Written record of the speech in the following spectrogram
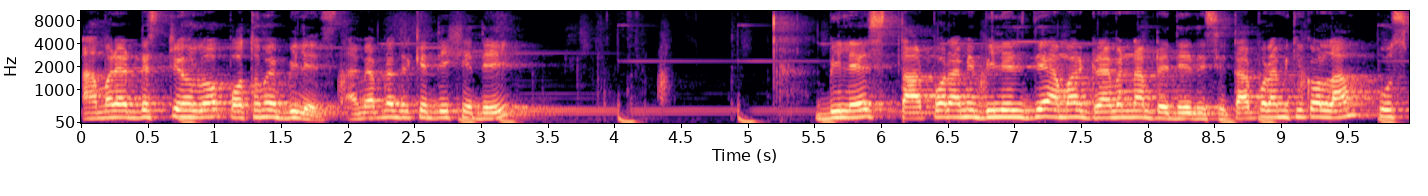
আমার অ্যাড্রেসটি হলো প্রথমে ভিলেজ আমি আপনাদেরকে দেখিয়ে দিই। ভিলেজ তারপর আমি ভিলেজ দিয়ে আমার গ্রামের নামটা দিয়ে দিছি। তারপর আমি কি করলাম? পোস্ট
